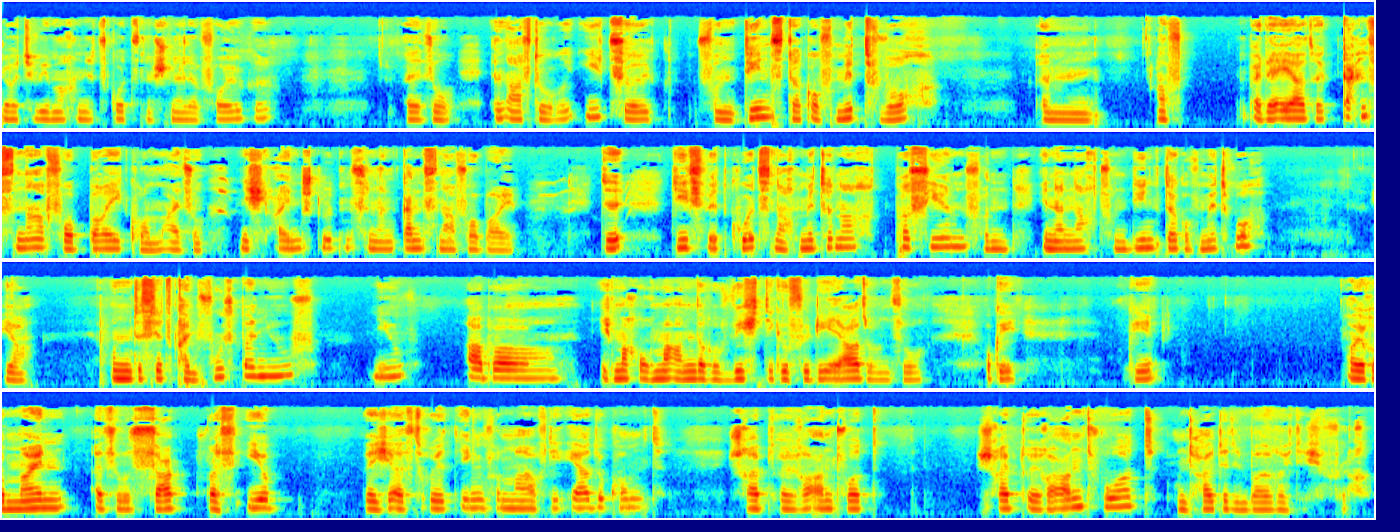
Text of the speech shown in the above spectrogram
Leute, wir machen jetzt kurz eine schnelle Folge. Also, ein Asteroid soll von Dienstag auf Mittwoch ähm, auf, bei der Erde ganz nah vorbeikommen. Also nicht einstürzen, sondern ganz nah vorbei. Die, dies wird kurz nach Mitternacht passieren, von, in der Nacht von Dienstag auf Mittwoch. Ja. Und das ist jetzt kein Fußball-News, News, aber ich mache auch mal andere wichtige für die Erde und so. Okay. Okay. Eure Meinung, also sagt, was ihr, welcher Asteroid irgendwann mal auf die Erde kommt. Schreibt eure Antwort, schreibt eure Antwort und haltet den Ball richtig flach.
